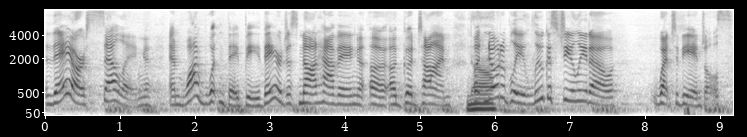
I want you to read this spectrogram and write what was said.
They are selling, and why wouldn't they be? They are just not having a, a good time. But notably, Lucas Giolito went to the Angels.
